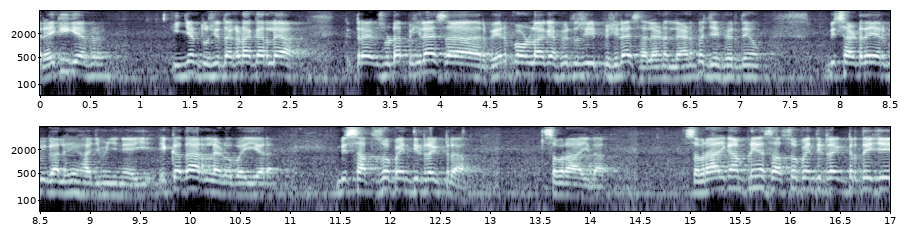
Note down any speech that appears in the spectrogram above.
ਰਹਿ ਕੀ ਗਿਆ ਫਿਰ? ਇੰਜਨ ਤੁਸੀਂ ਤਕੜਾ ਕਰ ਲਿਆ ਤੇ ਤੁਹਾਡਾ ਪਿਛਲਾ ਹਿੱਸਾ ਰਿਪੇਅਰ ਪਾਉਣ ਲੱਗ ਗਿਆ, ਫਿਰ ਤੁਸੀਂ ਪਿਛਲਾ ਹਿੱਸਾ ਲੈਣ ਲੈਣ ਭੱਜੇ ਫਿਰਦੇ ਹੋ। ਵੀ ਸਾਡੇ ਦਾ ਯਾਰ ਕੋਈ ਗੱਲ ਇਹ ਹਜਮ ਜੀ ਨਹੀਂ ਆਈ। ਇੱਕ ਆਧਾਰ ਲੈ ਲਓ ਬਾਈ ਯਾਰ, ਵੀ 735 ਟਰੈਕਟਰ ਆ ਸਵਰਾਜ ਦਾ। ਸਵਰਾਜ ਕੰਪਨੀ ਨੇ 735 ਟਰੈਕਟਰ ਤੇ ਜੇ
